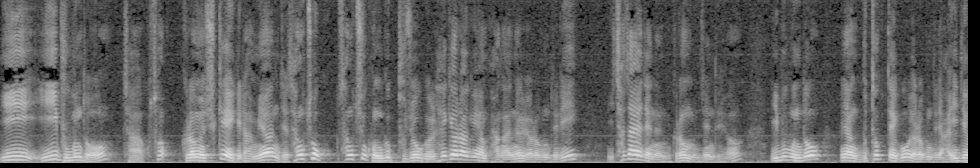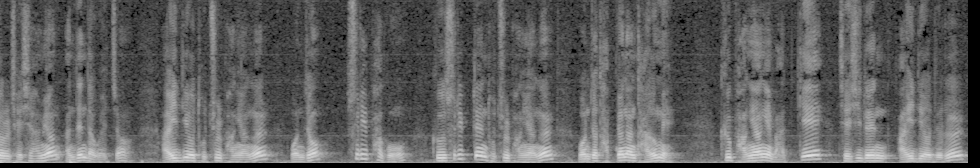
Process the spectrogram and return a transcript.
이, 이 부분도, 자, 서- 그러면 쉽게 얘기를 하면 이제 상추, 상추 공급 부족을 해결하기 위한 방안을 여러분들이 이 찾아야 되는 그런 문제인데요. 이 부분도 그냥 무턱대고 여러분들이 아이디어를 제시하면 안 된다고 했죠. 아이디어 도출 방향을 먼저 수립하고 그 수립된 도출 방향을 먼저 답변한 다음에 그 방향에 맞게 제시된 아이디어들을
